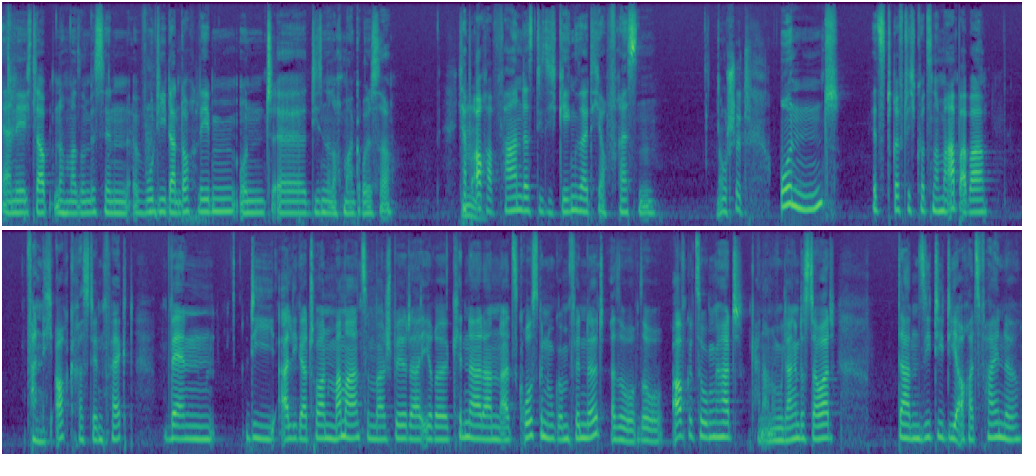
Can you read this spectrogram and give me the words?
Ja, nee, ich glaube nochmal so ein bisschen, wo die dann doch leben und äh, die sind nochmal größer. Ich habe hm. auch erfahren, dass die sich gegenseitig auch fressen. No shit. Und, jetzt drifte ich kurz nochmal ab, aber fand ich auch krass den Fakt, wenn die Alligatoren-Mama zum Beispiel da ihre Kinder dann als groß genug empfindet, also so aufgezogen hat, keine Ahnung, wie lange das dauert, dann sieht die die auch als Feinde.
